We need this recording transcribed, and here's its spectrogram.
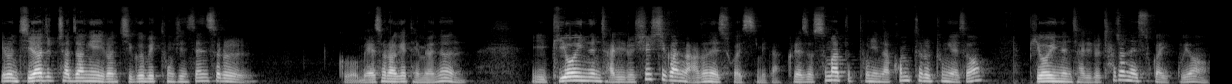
이런 지하 주차장에 이런 지급이 통신 센서를 그 매설하게 되면은 이 비어 있는 자리를 실시간으로 알아낼 수가 있습니다. 그래서 스마트폰이나 컴퓨터를 통해서 비어 있는 자리를 찾아낼 수가 있고요.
